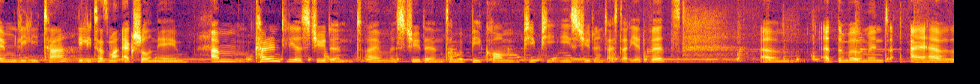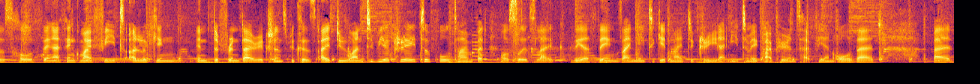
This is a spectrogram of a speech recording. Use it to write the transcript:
I'm Lilitha. Lilitha is my actual name. I'm currently a student. I'm a student. I'm a BCom PPE student. I study at WITS. Um, at the moment, I have this whole thing. I think my feet are looking in different directions because I do want to be a creative full time, but also it's like there are things I need to get my degree, I need to make my parents happy, and all that. But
